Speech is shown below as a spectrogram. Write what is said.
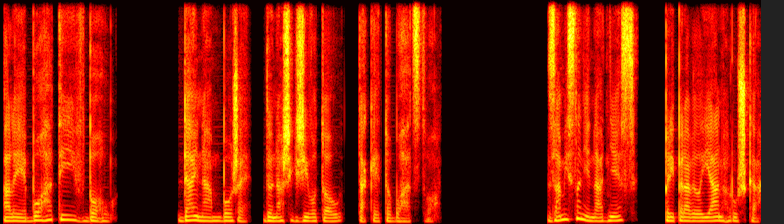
ale je bohatý v Bohu. Daj nám, Bože, do našich životov takéto bohatstvo. Zamyslenie na dnes pripravil Jan Hruška.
